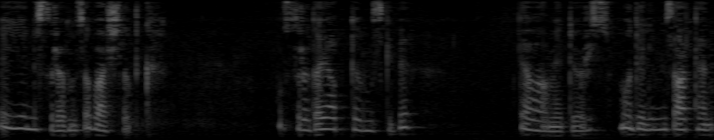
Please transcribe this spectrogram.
Ve yeni sıramıza başladık. Bu sırada yaptığımız gibi devam ediyoruz. Modelimi zaten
